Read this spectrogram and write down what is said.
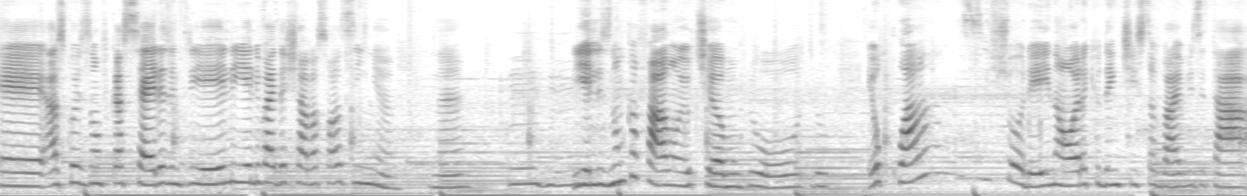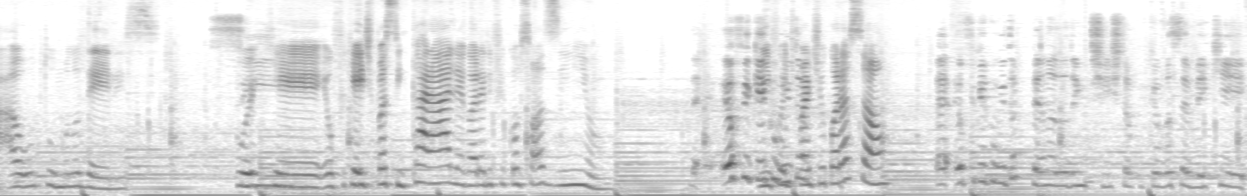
é, as coisas vão ficar sérias entre ele e ele vai deixar ela sozinha, né? Uhum. E eles nunca falam eu te amo um pro outro. Eu quase chorei na hora que o dentista vai visitar o túmulo deles. Sim. Porque eu fiquei tipo assim, caralho, agora ele ficou sozinho. Eu fiquei e com foi muita... partir o coração. É, eu fiquei com muita pena do dentista, porque você vê que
